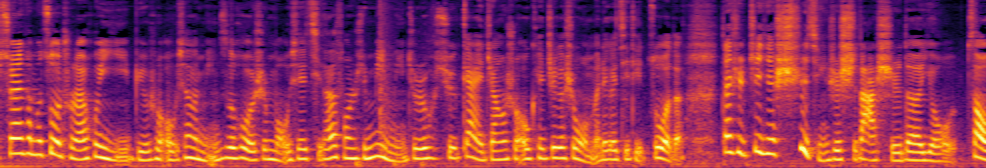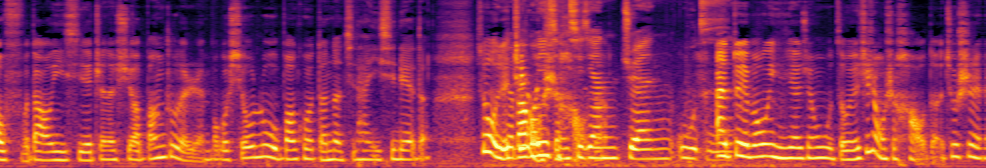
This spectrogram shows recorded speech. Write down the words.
虽然他们做出来会以比如说偶像的名字，或者是某些其他的方式去命名，就是去盖章说 OK，这个是我们这个集体做的。但是这些事情是实打实的，有造福到一些真的需要帮助的人，包括修路，包括等等其他一系列的。所以我觉得这种是好的。包括疫情期间捐物资，哎，对，包括疫情期间捐物资，我觉得这种是好的，就是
